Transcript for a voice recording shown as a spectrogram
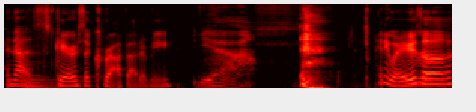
And that Mm. scares the crap out of me. yeah Anyways, uh,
